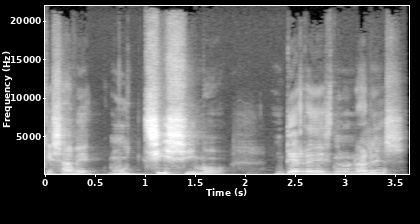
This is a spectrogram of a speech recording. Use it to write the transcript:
que sabe muchísimo de redes neuronales,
